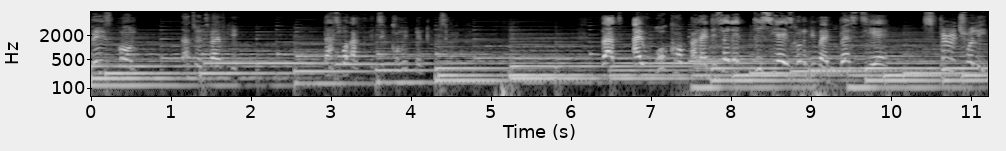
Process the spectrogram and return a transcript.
based on that 25k. That's what athletic commitment looks like. That I woke up and I decided this year is going to be my best year spiritually.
